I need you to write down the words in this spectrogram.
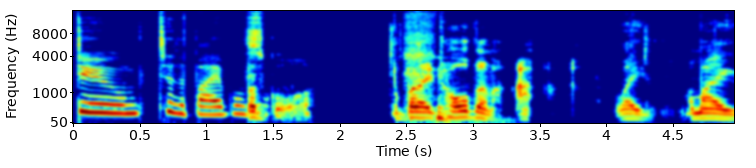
Doom to the Bible But- school. but I told them, I, like, my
